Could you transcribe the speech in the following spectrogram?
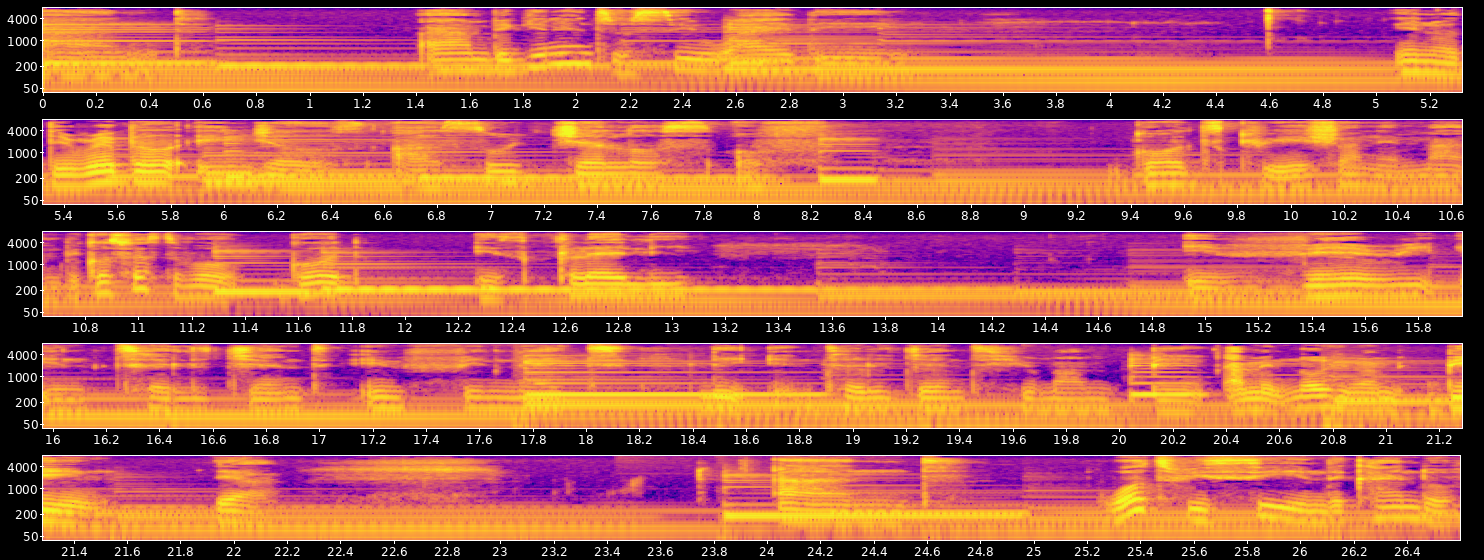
And I am beginning to see why the you know, the rebel angels are so jealous of God's creation in man. Because, first of all, God is clearly a very intelligent, infinitely intelligent human being. I mean, not human being, yeah. And what we see in the kind of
